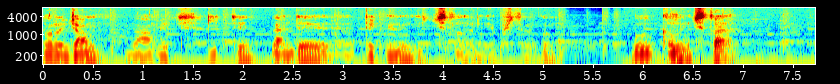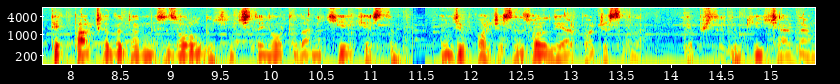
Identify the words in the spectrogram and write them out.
Sonra Can ve Ahmet gitti. Ben de e, teknenin iç çıtalarını yapıştırdım. Bu kalın çıta tek parçada dönmesi zor olduğu için çıtayı ortadan ikiye kestim. Önce bir parçasını sonra diğer parçasını yapıştırdım ki içeriden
